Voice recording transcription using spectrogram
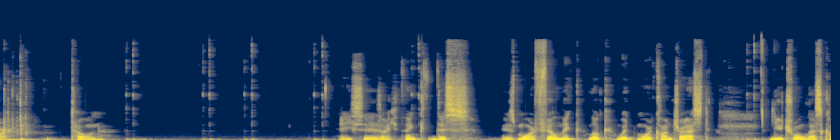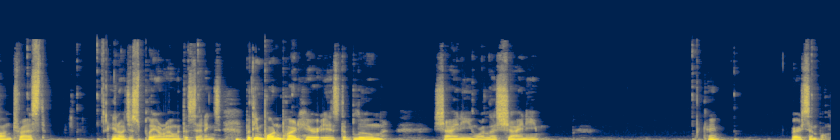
Or tone. ACES, I think this is more filmic look with more contrast, neutral, less contrast. You know, just play around with the settings. But the important part here is the bloom, shiny or less shiny. Okay, very simple.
